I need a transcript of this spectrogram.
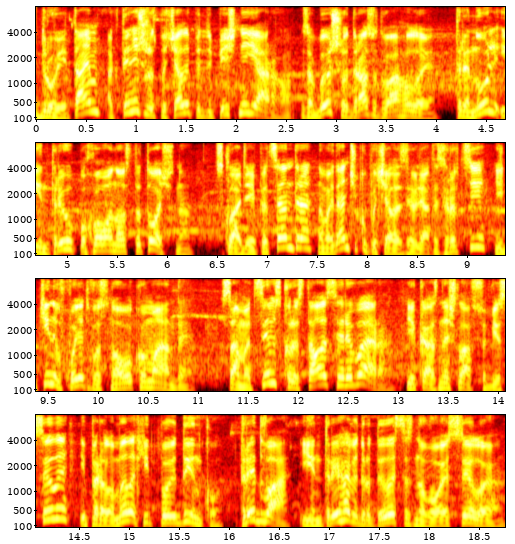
Другий тайм активніше розпочали підопічні Ярого, забивши одразу два голи. 3-0 і інтригу поховано остаточно. В складі епіцентра на майданчику почали з'являтися гравці, які не входять в основу команди. Саме цим скористалася Ривера, яка знайшла в собі сили і переломила хід поєдинку. 3-2, і інтрига відродилася з новою силою.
